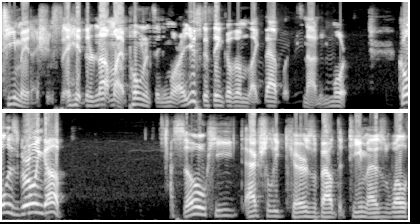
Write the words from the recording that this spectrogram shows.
teammate, I should say. They're not my opponents anymore. I used to think of them like that, but it's not anymore. Cole is growing up. So he actually cares about the team as well,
